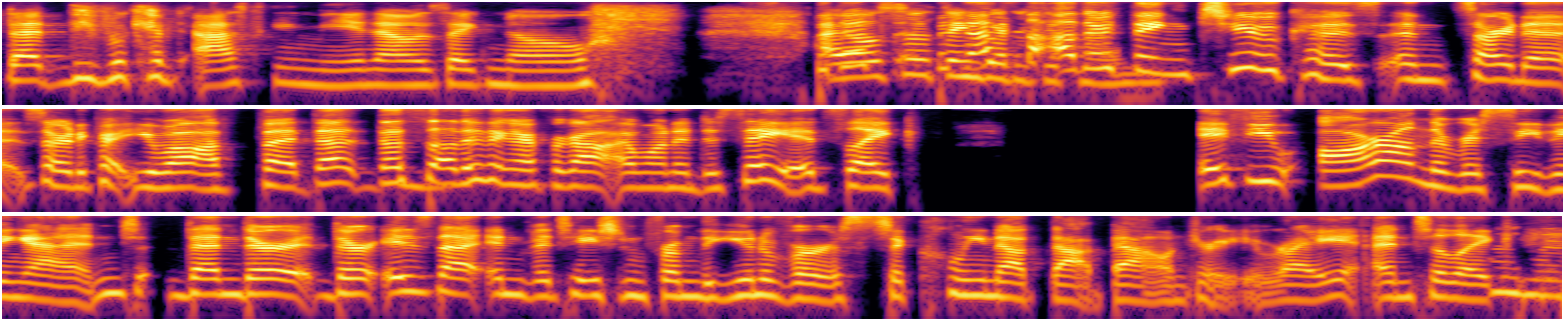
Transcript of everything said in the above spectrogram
that people kept asking me. And I was like, no. I also think that's that the other thing too, because and sorry to sorry to cut you off, but that that's the mm-hmm. other thing I forgot I wanted to say. It's like if you are on the receiving end then there there is that invitation from the universe to clean up that boundary right and to like mm-hmm.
